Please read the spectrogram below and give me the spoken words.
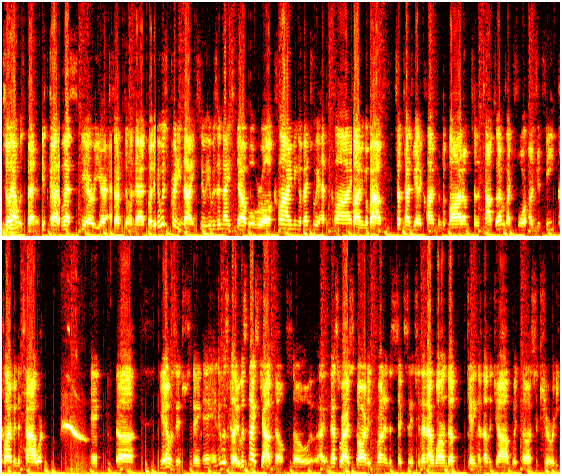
So that was better. It got less scarier I started doing that, but it was pretty nice. It, it was a nice job overall. Climbing, eventually I had to climb, climbing about, sometimes we had to climb from the bottom to the top. So that was like 400 feet, climbing the tower. And, uh, yeah, that was interesting, and, and it was good. It was a nice job, though. So I, that's where I started running the six inch, and then I wound up getting another job with uh, security.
